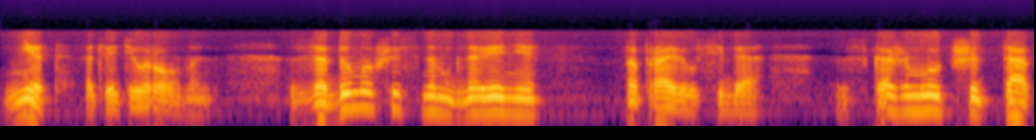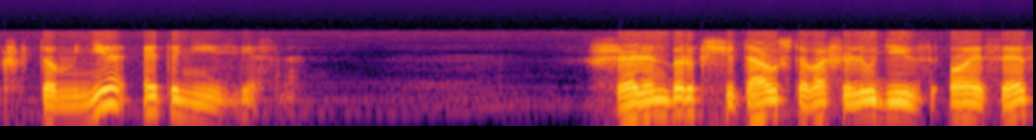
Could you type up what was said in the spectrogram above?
Нет, ответил Роуман. Задумавшись на мгновение, поправил себя. Скажем лучше так, что мне это неизвестно. Шелленберг считал, что ваши люди из ОСС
